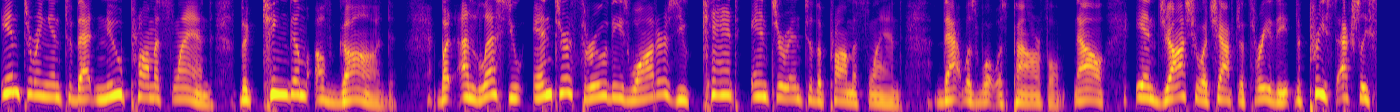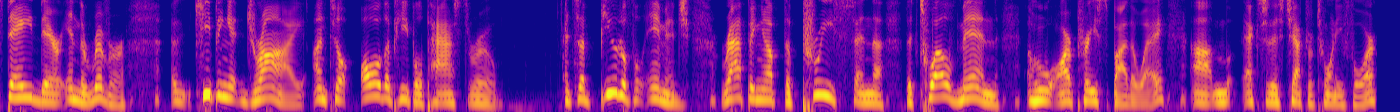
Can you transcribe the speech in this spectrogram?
entering into that new promised land, the kingdom of God. But unless you enter through these waters, you can't enter into the promised land. That was what was powerful. Now, in Joshua chapter 3, the, the priests actually stayed there in the river, uh, keeping it dry until all the people passed through. It's a beautiful image wrapping up the priests and the, the 12 men who are priests, by the way, um, Exodus chapter 24,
